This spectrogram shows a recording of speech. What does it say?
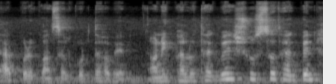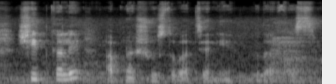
তারপরে কনসাল্ট করতে হবে। অনেক ভালো থাকবেন, সুস্থ থাকবেন। শীতকালে আপনার সুস্থ বাচ্চা নিয়ে। খুদা হাফেজ।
